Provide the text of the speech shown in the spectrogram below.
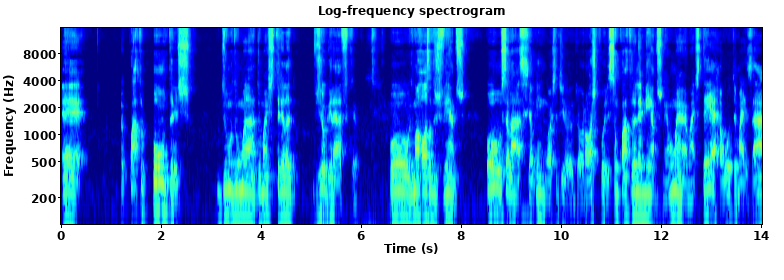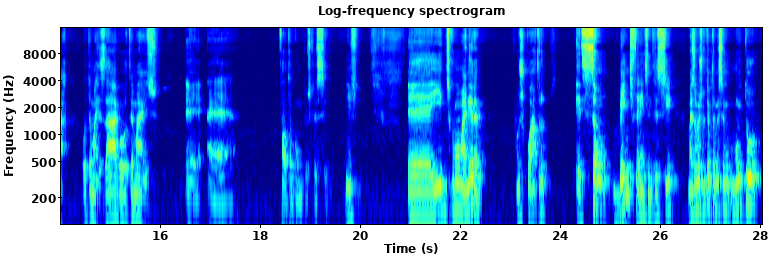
é, quatro pontas de, uma, de uma estrela geográfica, ou de uma rosa dos ventos, ou, sei lá, se alguém gosta de, de horóscopo, eles são quatro elementos, né? Um é mais terra, outro é mais ar, outro é mais água, outro é mais... É, é... Falta algum que eu esqueci. Enfim. É, e, de alguma maneira, os quatro são bem diferentes entre si, mas ao mesmo tempo também são muito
